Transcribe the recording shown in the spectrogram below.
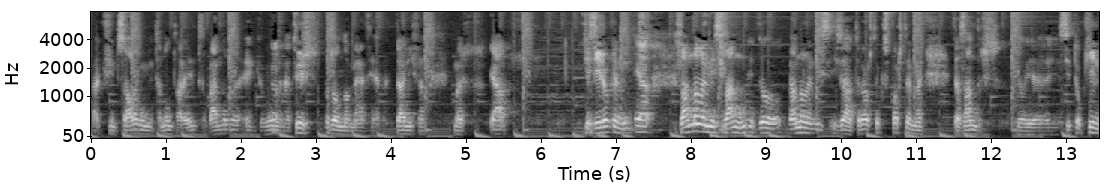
Maar ik vind het zalig om met een hond alleen te wandelen en gewoon Ja. de natuur rondom mij te hebben. Daar niet van. Maar ja, het is hier ook een... ja. Wandelen is, wan, ik bedoel, wandelen is, is uiteraard ook sporten, maar dat is anders. Bedoel, je, je zit ook in,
